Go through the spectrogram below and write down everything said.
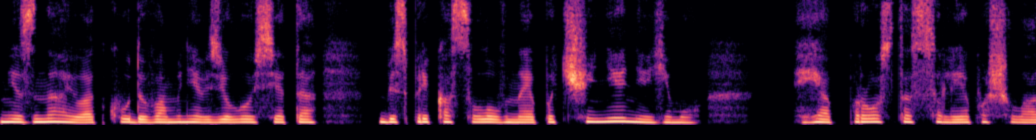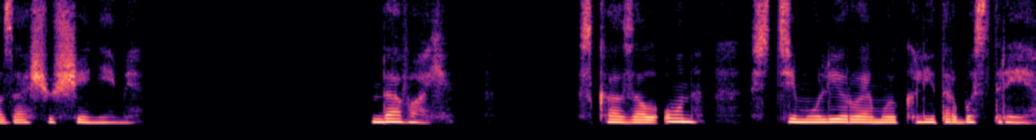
Не знаю, откуда во мне взялось это беспрекословное подчинение ему — я просто слепо шла за ощущениями. «Давай», — сказал он, стимулируя мой клитор быстрее.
